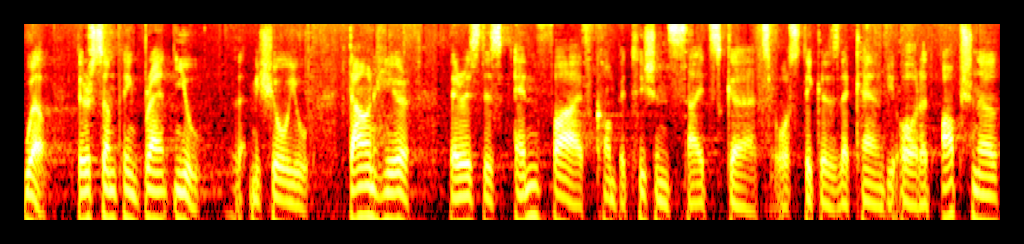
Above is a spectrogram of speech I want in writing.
Well there's something brand new let me show you. Down here there is this M5 competition side skirts or stickers that can be ordered optional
